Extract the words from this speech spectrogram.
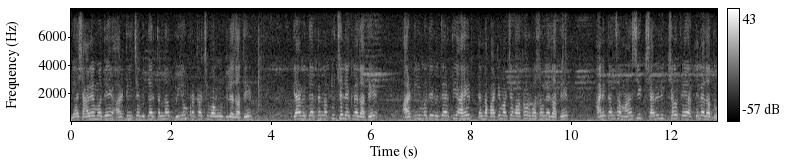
या शाळेमध्ये आर टी ईच्या विद्यार्थ्यांना दुय्यम प्रकारची वागणूक दिली जाते. त्या विद्यार्थ्यांना तुच्छ लेखल्या जाते. आर टी ईमध्ये विद्यार्थी आहेत त्यांना पाठीमागच्या वाकावर बसवल्या जाते आणि त्यांचा मानसिक शारीरिक छळ के केला जातो.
